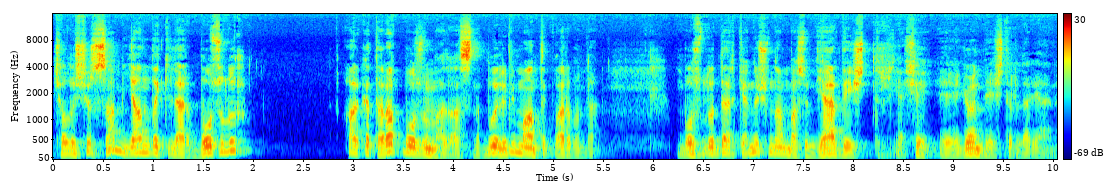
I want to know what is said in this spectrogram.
çalışırsam yandakiler bozulur. Arka taraf bozulmaz aslında. Böyle bir mantık var bunda. Bozulur derken de şundan bahsediyorum. Yer değiştirir. Şey e, yön değiştirirler yani.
